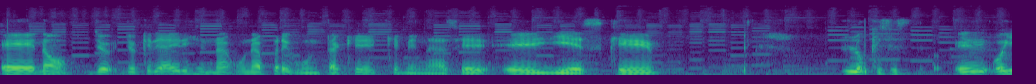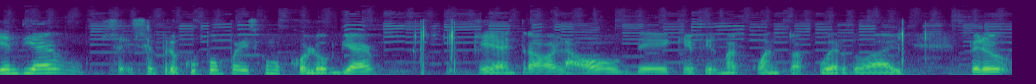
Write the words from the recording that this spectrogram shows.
eh, no, yo, yo quería dirigir una, una pregunta que, que me nace eh, y es que lo que se eh, hoy en día se, se preocupa un país como Colombia que ha entrado a la OCDE, que firma cuanto acuerdo hay, pero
